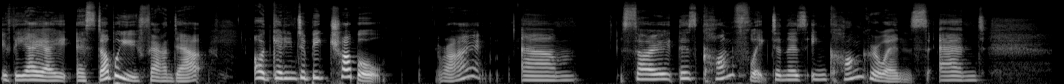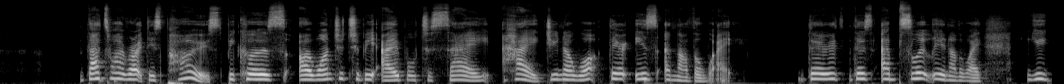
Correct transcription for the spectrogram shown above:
if the AASW found out, I'd get into big trouble, right? Um, so there's conflict and there's incongruence and that's why I wrote this post because I wanted to be able to say, hey, do you know what? There is another way. There, there's absolutely another way. You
